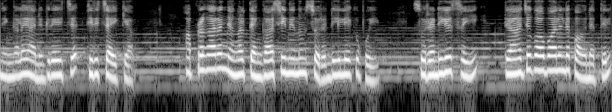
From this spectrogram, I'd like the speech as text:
നിങ്ങളെ അനുഗ്രഹിച്ച് തിരിച്ചയക്കാം. അപ്രകാരം ഞങ്ങൾ തെങ്കാശിയിൽ നിന്നും സുരണ്ടിയിലേക്ക് പോയി. സുരണ്ടിയിൽ ശ്രീ രാജഗോപാലന്റെ ഭവനത്തിൽ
